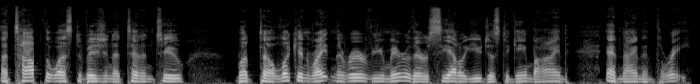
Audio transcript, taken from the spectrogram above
atop the West Division at 10 and 2. But uh, looking right in the rearview mirror, there's Seattle U just a game behind at 9 and 3.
